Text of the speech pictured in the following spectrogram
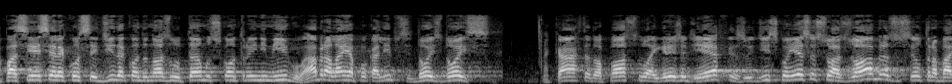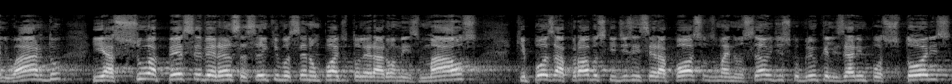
A paciência é concedida quando nós lutamos contra o inimigo. Abra lá em Apocalipse 2:2, a carta do apóstolo à igreja de Éfeso, e diz: Conheço as suas obras, o seu trabalho árduo e a sua perseverança. Sei que você não pode tolerar homens maus, que pôs à prova os que dizem ser apóstolos, mas não são, e descobriu que eles eram impostores.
